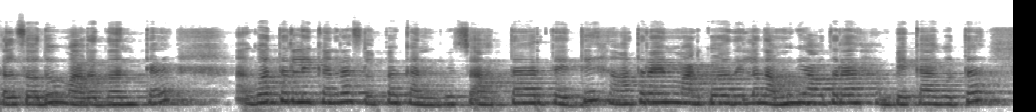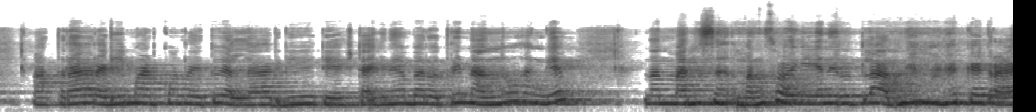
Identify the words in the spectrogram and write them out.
ಕಲಿಸೋದು, ಮಾಡೋದು ಅಂತೇಳಿ. ಗೊತ್ತಿರ್ಲಿಕ್ಕಂದ್ರೆ ಸ್ವಲ್ಪ ಕನ್ಫ್ಯೂಸ್ ಆಗ್ತಾ ಇರ್ತೈತಿ. ಆ ಥರ ಏನು ಮಾಡ್ಕೊಳ್ಳೋದಿಲ್ಲ. ನಮಗೆ ಯಾವ ಥರ ಬೇಕಾಗುತ್ತೆ, ಆ ಥರ ರೆಡಿ ಮಾಡ್ಕೊಂಡ್ರಾಯ್ತು. ಎಲ್ಲ ಅಡ್ಗೆ ಟೇಸ್ಟಾಗಿಯೇ ಬರುತ್ತೆ ನಾನು ಹಾಗೆ ನನ್ನ ಮನಸ್ಸು ಮನಸ್ಸೊಳಗೆ ಏನಿರುತ್ತಲ್ಲ ಅದನ್ನೇ ಮಾಡೋಕ್ಕೆ ಟ್ರೈ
